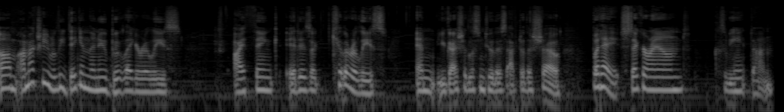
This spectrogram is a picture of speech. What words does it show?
Um, I'm actually really digging the new Bootlicker release. I think it is a killer release, and you guys should listen to this after the show. But hey, stick around because we ain't done.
